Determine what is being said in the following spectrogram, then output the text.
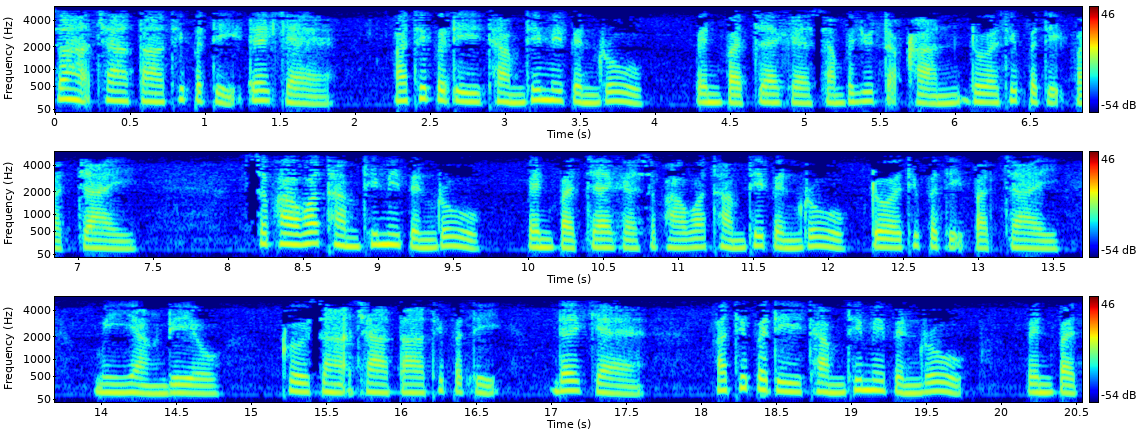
สหชาตาธิปติได้แก่ อธิปดีธรรมที่ไม่เป็นรูป เป็นปัจจัยแก่สัมปยุตตะขันโดยอธิปติปัจจัย สภาวธรรมที่ไม่เป็นรูป เป็นปัจจัยแก่สภาวธรรมที่เป็นรูปโดยอธิปติปัจจัยมีอย่างเดียว คือสหชาตาธิปติ ได้แก่ อธิปดีธรรมที่ไม่เป็นรูป เป็นปัจ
